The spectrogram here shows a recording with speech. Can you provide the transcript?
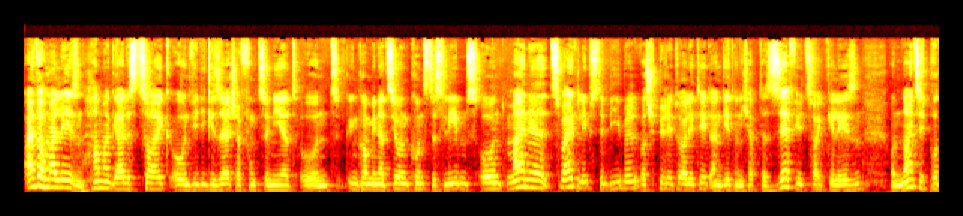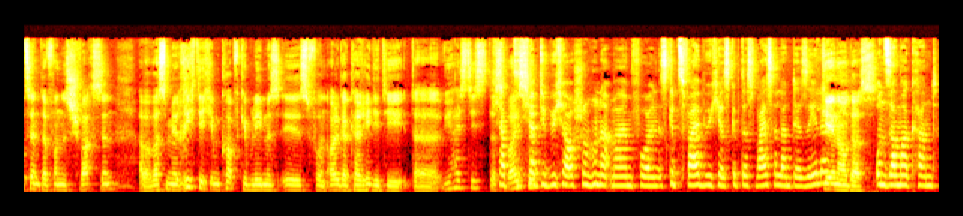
einfach mal lesen. Hammergeiles Zeug und wie die Gesellschaft funktioniert und in Kombination Kunst des Lebens. Und meine zweitliebste Bibel, was Spiritualität angeht, und ich habe da sehr viel Zeug gelesen und 90% davon ist Schwachsinn. Aber was mir richtig im Kopf geblieben ist, ist von Olga Kariditi. Da, wie heißt dies? Das ich habe hab die Bücher auch schon hundertmal empfohlen. Es gibt zwei Bücher. Es gibt das Weiße Land der Seele. Genau das. Und Samarkand.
